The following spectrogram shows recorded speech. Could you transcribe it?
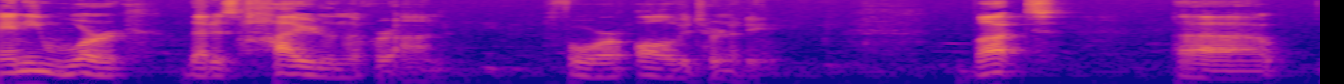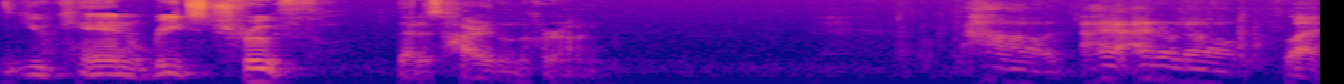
any work that is higher than the Quran for all of eternity. But uh, you can reach truth that is higher than the Quran. How I, I don't know. Why?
